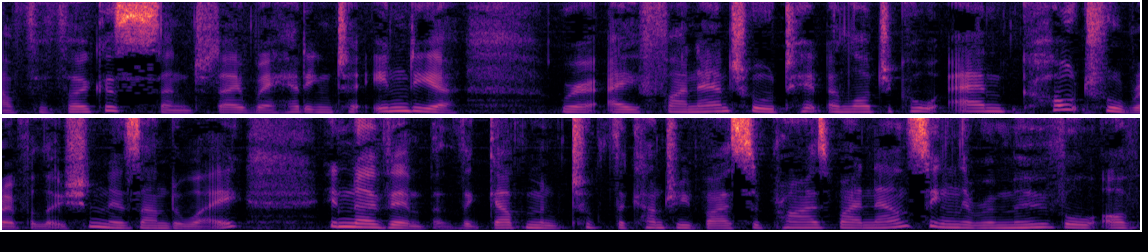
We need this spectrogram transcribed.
For Focus, and today we're heading to India, where a financial, technological, and cultural revolution is underway. In November, the government took the country by surprise by announcing the removal of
